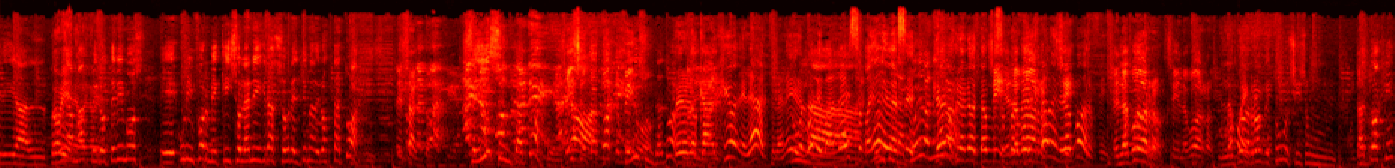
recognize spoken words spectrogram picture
Eddie al programa, hoy no pero viene. tenemos eh, un informe que hizo la negra sobre el tema de los tatuajes. Exacto. Se hizo un tatuaje. Se hizo un tatuaje en Se hizo un tatuaje. Pero lo canjeó en el acto, la negra. Vos le la- mandás eso, mañana ¿Tuviste le la hace cueva, que haga negra? una nota, un Sí, en la cueva supermercado rock. de la sí. Morphy. En la cueva rock, sí, en la cueva rock. En la ¿Cómo cueva es? rock estuvo, se hizo un tatuaje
